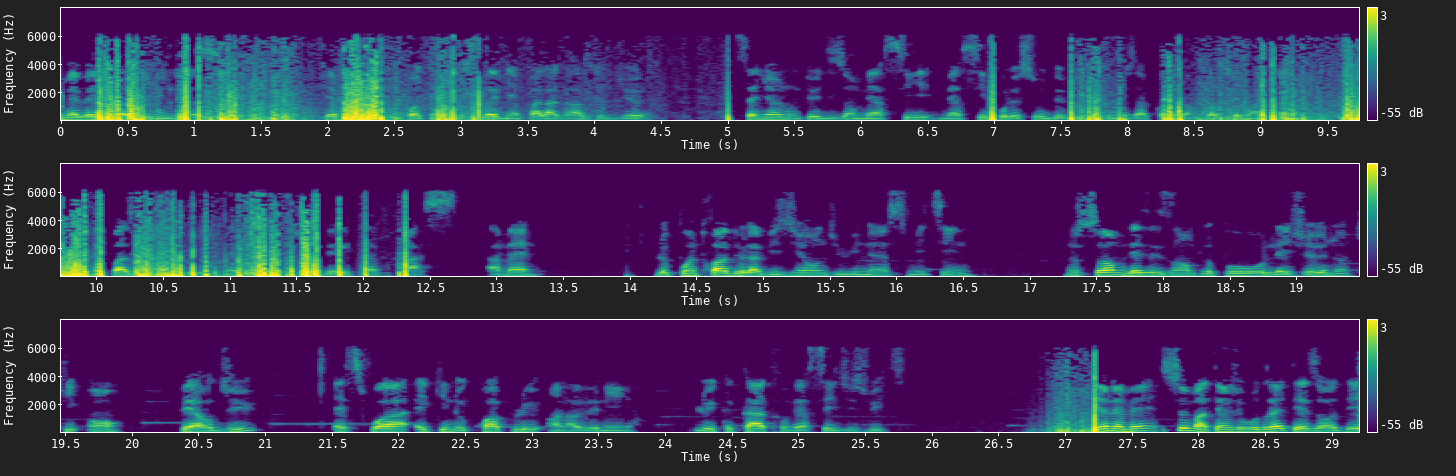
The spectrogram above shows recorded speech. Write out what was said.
Belles familles J'espère que nous portons tous très bien par la grâce de Dieu. Seigneur, nous te disons merci. Merci pour le souffle de vie que tu nous accordes encore ce matin. Ce n'est pas un appui, mais c'est une véritable grâce. Amen. Le point 3 de la vision du Winners Meeting. Nous sommes des exemples pour les jeunes qui ont perdu espoir et qui ne croient plus en l'avenir. Luc 4, verset 18. Bien-aimé, ce matin, je voudrais t'exhorter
